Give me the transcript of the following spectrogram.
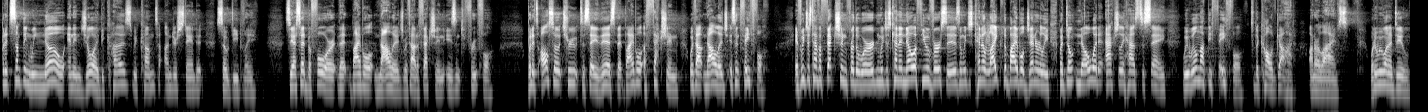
but it's something we know and enjoy because we've come to understand it so deeply. See, I said before that Bible knowledge without affection isn't fruitful. But it's also true to say this that Bible affection without knowledge isn't faithful. If we just have affection for the word and we just kind of know a few verses and we just kind of like the Bible generally, but don't know what it actually has to say, we will not be faithful to the call of God on our lives. What do we want to do?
